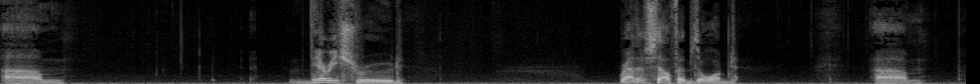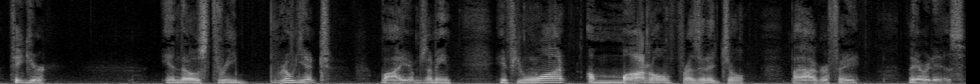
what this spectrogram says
um, very shrewd, rather self absorbed um, figure in those three brilliant volumes. I mean, if you want a model presidential biography, there it is.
